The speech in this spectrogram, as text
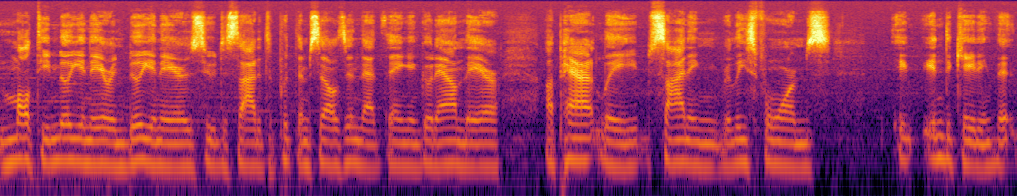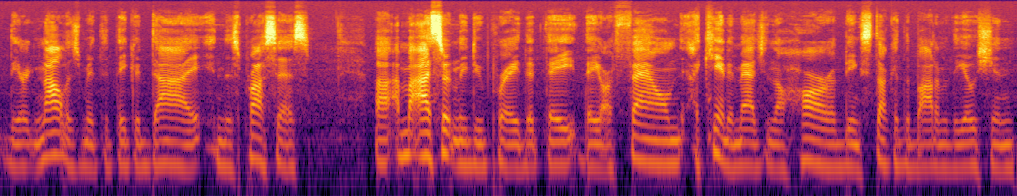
multi-millionaire and billionaires who decided to put themselves in that thing and go down there apparently signing release forms indicating that their acknowledgement that they could die in this process. Uh, I certainly do pray that they, they are found. I can't imagine the horror of being stuck at the bottom of the ocean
